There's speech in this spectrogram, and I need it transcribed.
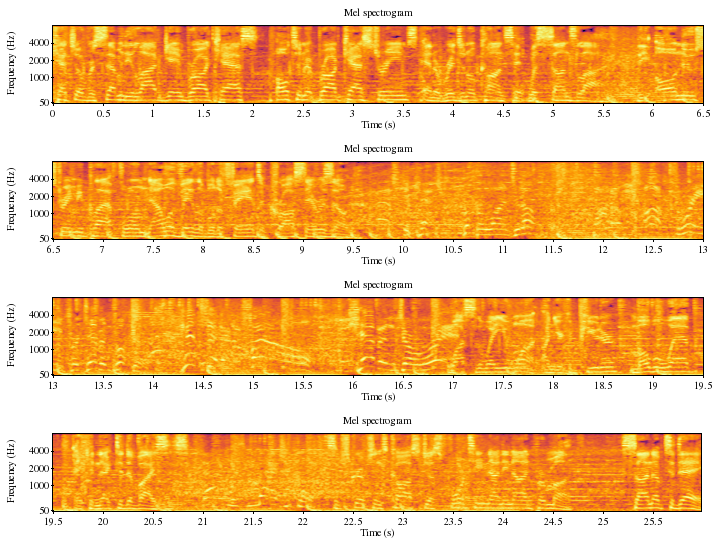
Catch over 70 live game broadcasts, alternate broadcast streams, and original content with Suns Live, the all new streaming platform now available to fans across Arizona. Pass to catch. Booker lines it up. Bottom up three for Devin Booker. Hits it and a foul. Kevin Durant. Watch the way you want on your computer, mobile web, and connected devices. That was magical. Subscriptions cost just $14.99 per month. Sign up today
